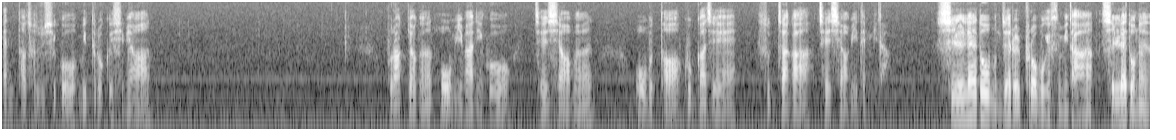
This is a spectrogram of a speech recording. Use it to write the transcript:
엔터 쳐주시고 밑으로 끄시면 불합격은 5 미만이고 제 시험은 5부터 9까지의 숫자가 제 시험이 됩니다. 신뢰도 문제를 풀어보겠습니다. 신뢰도는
